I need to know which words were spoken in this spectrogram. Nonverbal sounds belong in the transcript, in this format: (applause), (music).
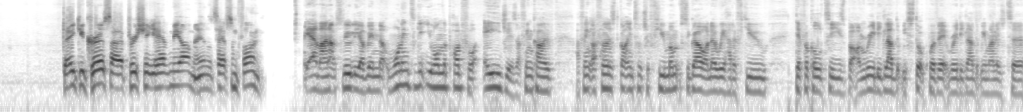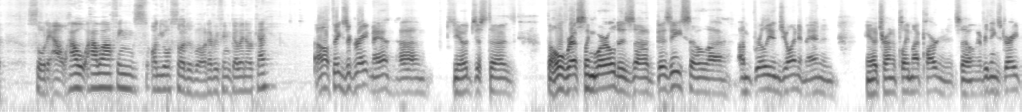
Thank you, Chris. I appreciate you having me on, man. Let's have some fun. Yeah, man, absolutely. I've been wanting to get you on the pod for ages. I think I've, I think I first got in touch a few months ago. I know we had a few difficulties, but I'm really glad that we stuck with it. Really glad that we managed to sort it out. How how are things on your side of the world? Everything going okay? Oh, things are great, man. Um, you know, just uh, the whole wrestling world is uh, busy, so uh, I'm really enjoying it, man, and you know, trying to play my part in it. So everything's great.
